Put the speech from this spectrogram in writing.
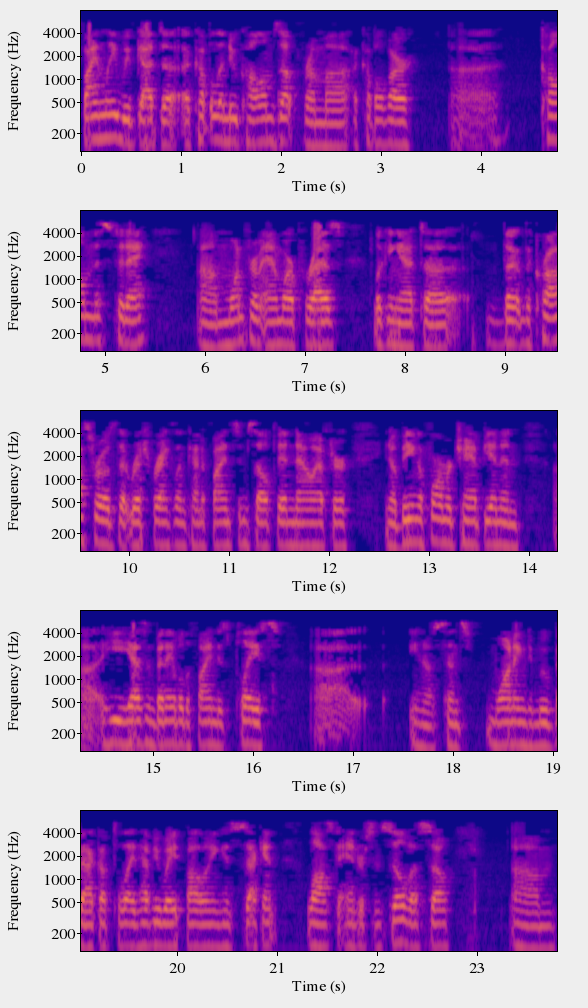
Finally, we've got a, a couple of new columns up from uh, a couple of our uh, columnists today. Um, one from Anwar Perez, looking at uh, the the crossroads that Rich Franklin kind of finds himself in now after you know being a former champion and uh, he hasn't been able to find his place. Uh, you know, since wanting to move back up to light heavyweight following his second loss to Anderson Silva. So um,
